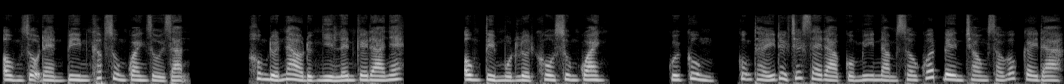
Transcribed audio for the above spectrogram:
Ông rộ đèn pin khắp xung quanh rồi dặn. Không đứa nào được nhìn lên cây đa nhé. Ông tìm một lượt khô xung quanh. Cuối cùng, cũng thấy được chiếc xe đạp của mi nằm sâu khuất bên trong sau gốc cây đa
